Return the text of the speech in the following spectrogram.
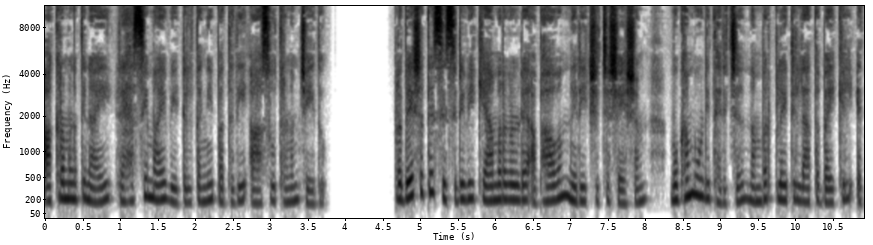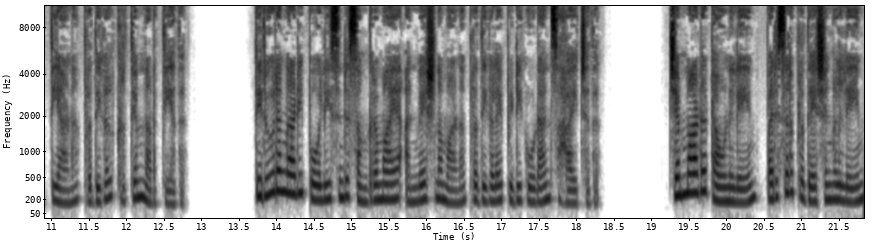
ആക്രമണത്തിനായി രഹസ്യമായി വീട്ടിൽ തങ്ങി പദ്ധതി ആസൂത്രണം ചെയ്തു. പ്രദേശത്തെ സിസിടിവി ക്യാമറകളുടെ അഭാവം നിരീക്ഷിച്ച ശേഷം മുഖം മൂടി ധരിച്ച് നമ്പർ പ്ലേറ്റില്ലാത്ത ബൈക്കിൽ എത്തിയാണ് പ്രതികൾ കൃത്യം നടത്തിയത്. തിരൂരങ്ങാടി പോലീസിന്റെ സമഗ്രമായ അന്വേഷണമാണ് പ്രതികളെ പിടികൂടാൻ സഹായിച്ചത്. ചെമ്മാട് ടൗണിലെയും പരിസര പ്രദേശങ്ങളിലെയും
